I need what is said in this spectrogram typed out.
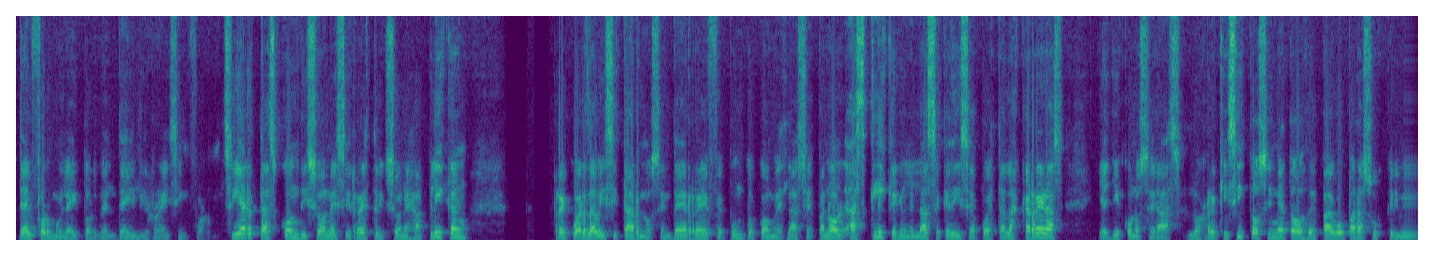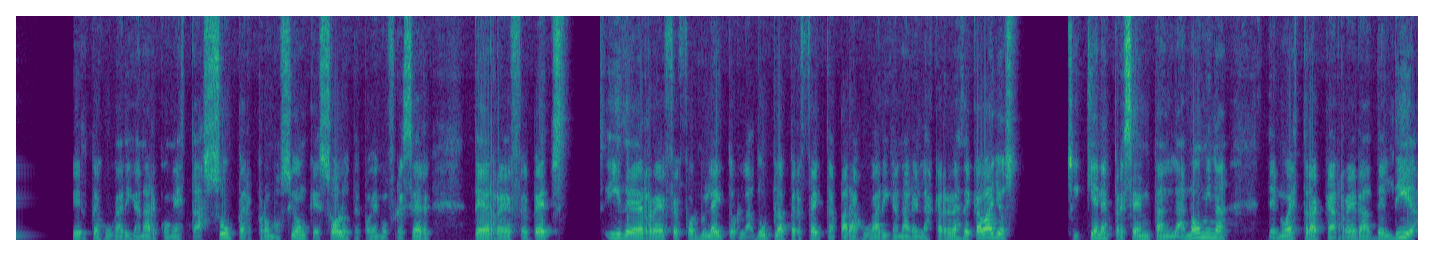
del Formulator del Daily Racing Form. Ciertas condiciones y restricciones aplican. Recuerda visitarnos en drf.com slash español. Haz clic en el enlace que dice apuesta a las carreras y allí conocerás los requisitos y métodos de pago para suscribirte, jugar y ganar con esta super promoción que solo te pueden ofrecer DRF Bets y DRF Formulator, la dupla perfecta para jugar y ganar en las carreras de caballos y quienes presentan la nómina de nuestra carrera del día.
